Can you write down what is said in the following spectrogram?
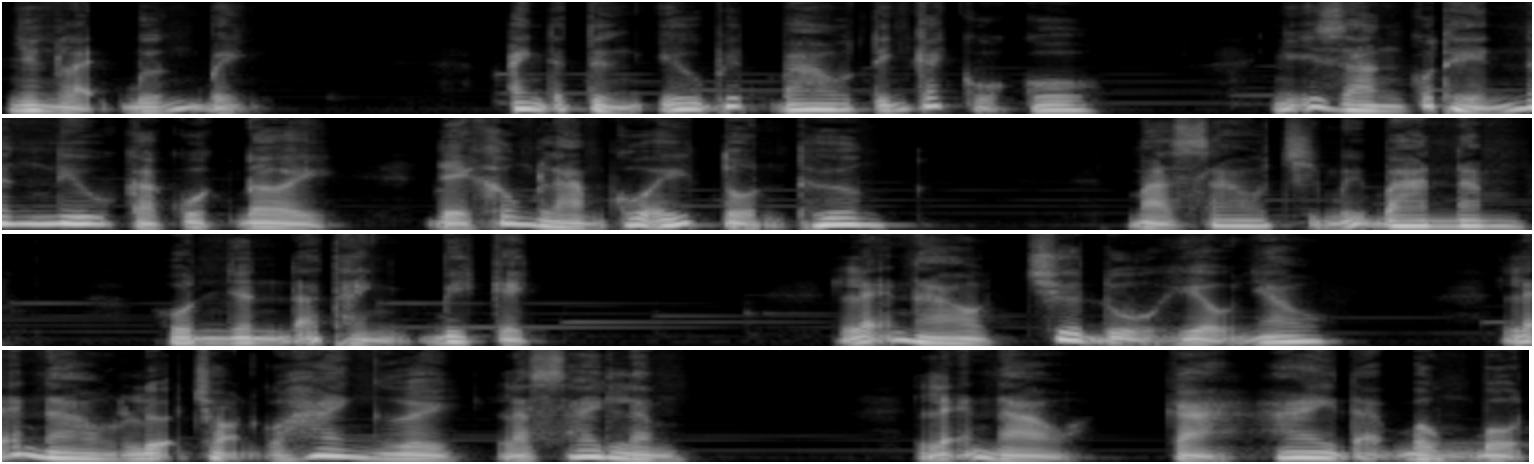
nhưng lại bướng bỉnh. Anh đã từng yêu biết bao tính cách của cô. Nghĩ rằng có thể nâng niu cả cuộc đời để không làm cô ấy tổn thương. Mà sao chỉ mới ba năm, hôn nhân đã thành bi kịch? Lẽ nào chưa đủ hiểu nhau? Lẽ nào lựa chọn của hai người là sai lầm? Lẽ nào cả hai đã bồng bột?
